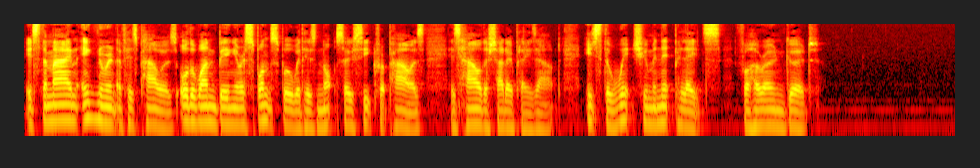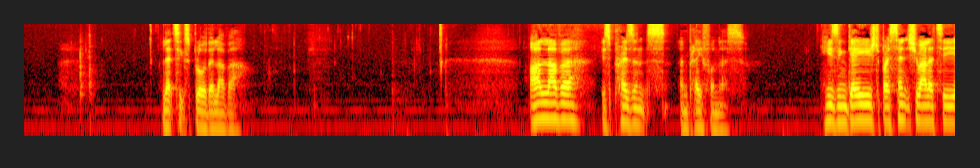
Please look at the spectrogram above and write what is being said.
It's the man ignorant of his powers, or the one being irresponsible with his not so secret powers, is how the shadow plays out. It's the witch who manipulates for her own good. Let's explore the lover. Our lover is presence and playfulness. He's engaged by sensuality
